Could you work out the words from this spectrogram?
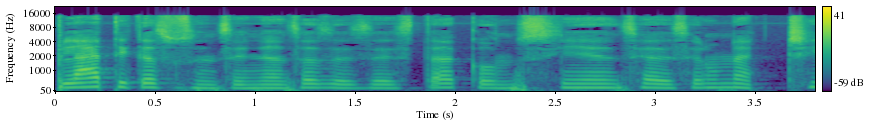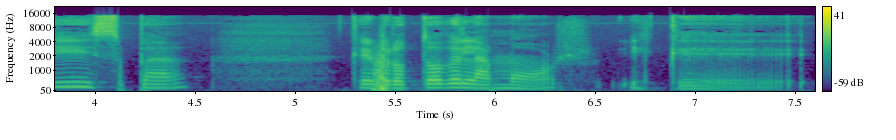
pláticas, sus enseñanzas desde esta conciencia de ser una chispa que brotó del amor y que,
